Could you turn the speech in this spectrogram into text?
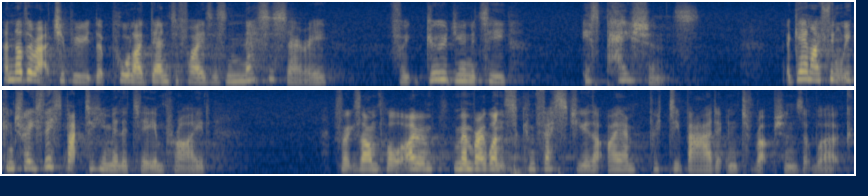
Another attribute that Paul identifies as necessary for good unity is patience. Again, I think we can trace this back to humility and pride. For example, I remember I once confessed to you that I am pretty bad at interruptions at work.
